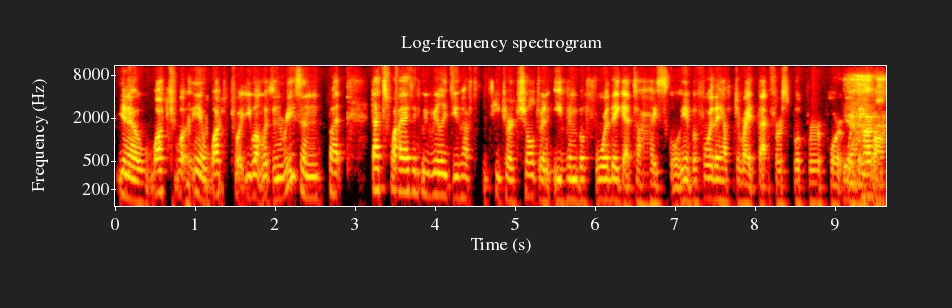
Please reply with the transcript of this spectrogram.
you know, watch what you know, watch what you want within reason. But that's why I think we really do have to teach our children even before they get to high school, you know, before they have to write that first book report. Yeah, how,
